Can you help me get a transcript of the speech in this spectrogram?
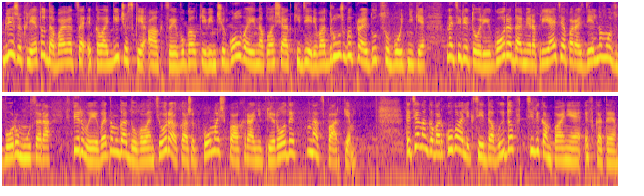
Ближе к лету добавятся экологические акции. В уголке Венчагова и на площадке Дерева Дружбы пройдут субботники. На территории города мероприятия по раздельному сбору мусора. Впервые в этом году волонтеры окажут помощь по охране природы в нацпарке. Татьяна Говоркова, Алексей Давыдов, телекомпания «ФКТ».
